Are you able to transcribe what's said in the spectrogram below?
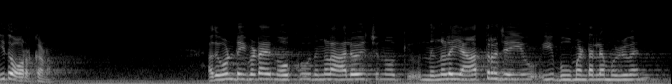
ഇത് ഓർക്കണം. അതുകൊണ്ട് ഇവിടെ നോക്കൂ നിങ്ങൾ ആലോചിച്ച് നോക്കൂ നിങ്ങൾ യാത്ര ചെയ്യൂ ഈ ഭൂമണ്ഡലം മുഴുവൻ.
